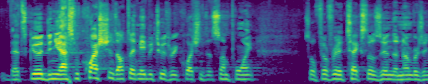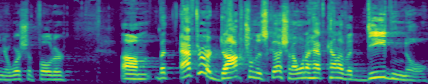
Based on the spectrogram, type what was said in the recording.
That's good. Then you ask some questions. I'll take maybe two or three questions at some point. So feel free to text those in, the numbers in your worship folder. Um, but after our doctrinal discussion, I want to have kind of a deedinal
